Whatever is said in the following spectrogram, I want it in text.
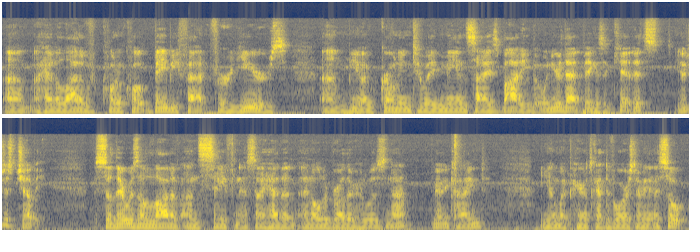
um, I had a lot of quote unquote baby fat for years. Um, you know, I've grown into a man-sized body, but when you're that big as a kid, it's you're just chubby. So there was a lot of unsafeness. I had a, an older brother who was not very kind. You know, my parents got divorced and everything. So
